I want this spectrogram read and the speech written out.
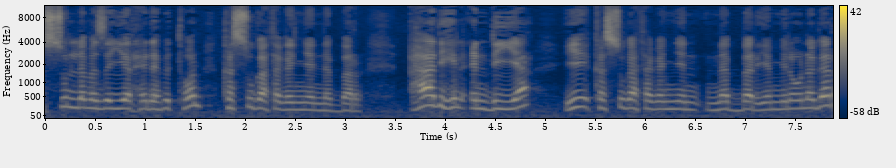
እሱን ለመዘየር ሄደህ ብትሆን ከሱ ጋር ተገኘን ነበር። ሀዚህ ልዕንድያ ይህ ከሱ ጋር ተገኘን ነበር የሚለው ነገር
